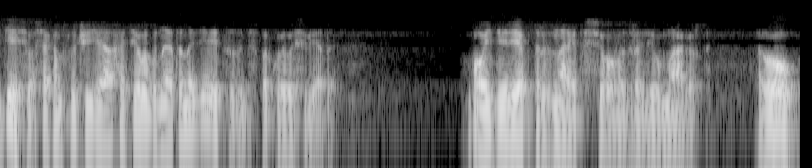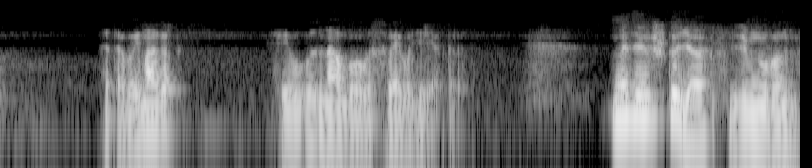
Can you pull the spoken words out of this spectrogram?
здесь. Во всяком случае, я хотела бы на это надеяться», — забеспокоилась Веда. «Мой директор знает все», — возразил Магарт. «Hello? Это вы, Магарт?» Фил узнал голос своего директора. «Надеюсь, что я», — зевнул он.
